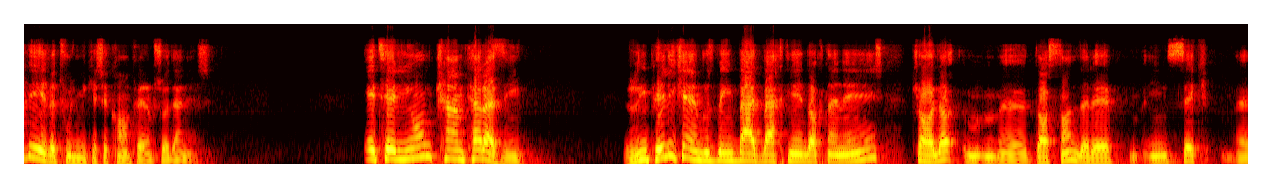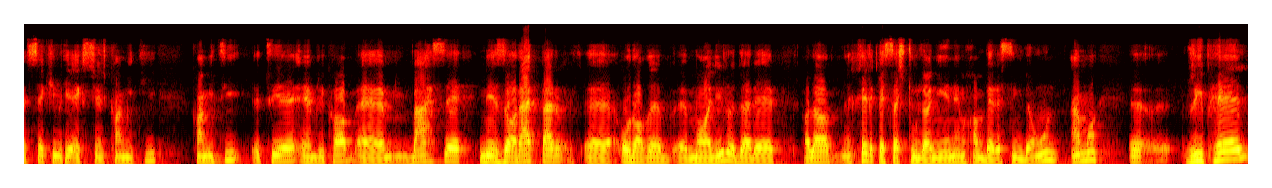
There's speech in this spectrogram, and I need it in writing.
دقیقه طول می‌کشه کانفرم شدنش. اتریوم کمتر از این. ریپلی که امروز به این بدبختی انداختنش که حالا داستان داره این SEC Security Exchange Committee Committee توی امریکا بحث نظارت بر اوراق مالی رو داره. حالا خیلی قصهش طولانیه نمی‌خوام برسیم به اون. اما ریپل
